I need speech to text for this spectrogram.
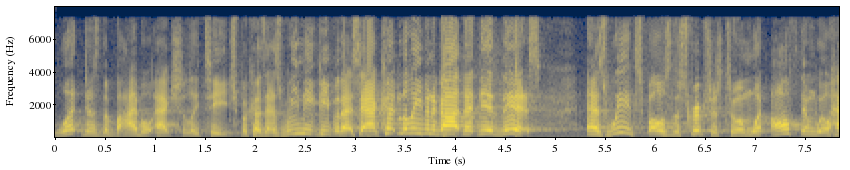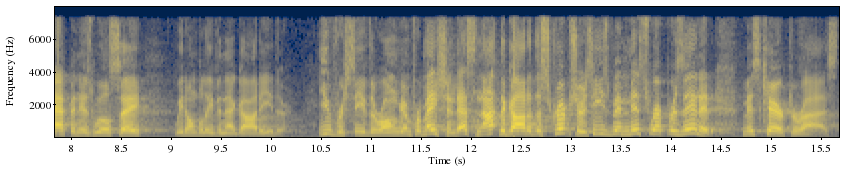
what does the Bible actually teach? Because as we meet people that say, I couldn't believe in a God that did this, as we expose the scriptures to them, what often will happen is we'll say, We don't believe in that God either. You've received the wrong information. That's not the God of the scriptures. He's been misrepresented, mischaracterized.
